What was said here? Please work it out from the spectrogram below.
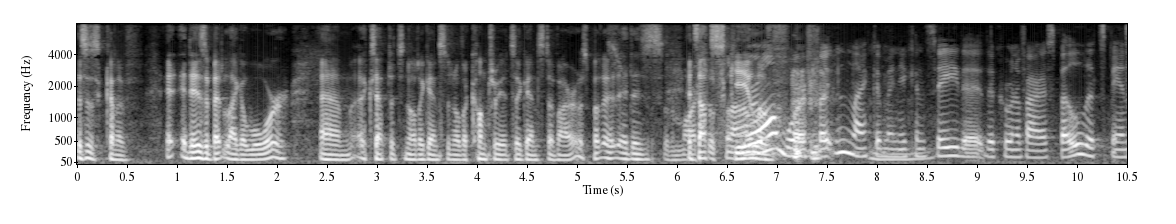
this is kind of, it, it is a bit like a war, um, except it's not against another country, it's against a virus. But it, it is, sort of it's that scale We're of. on war footing. Like, I mean, you can see the, the coronavirus bill that's been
